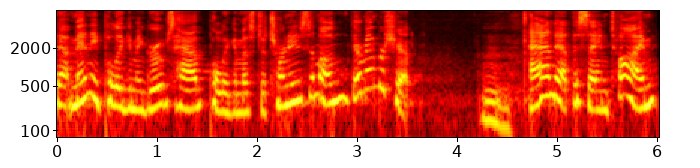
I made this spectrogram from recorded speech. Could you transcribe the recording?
that many polygamy groups have polygamist attorneys among their membership. Hmm. And at the same time,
